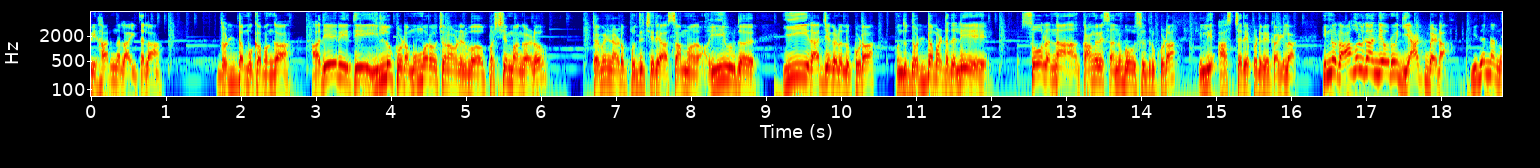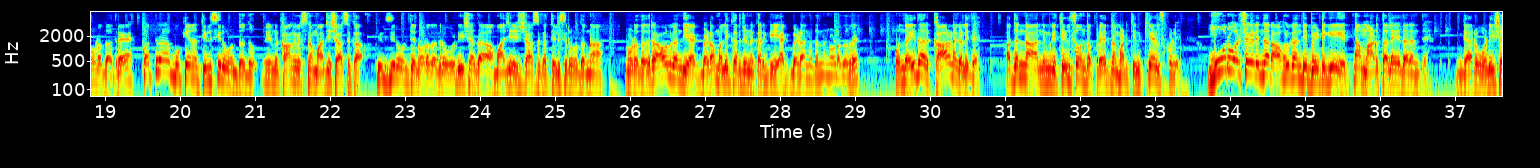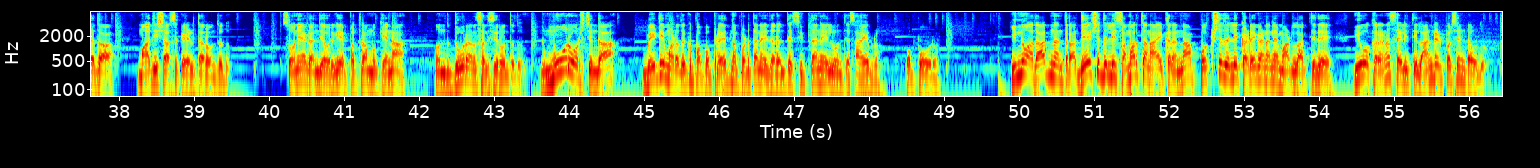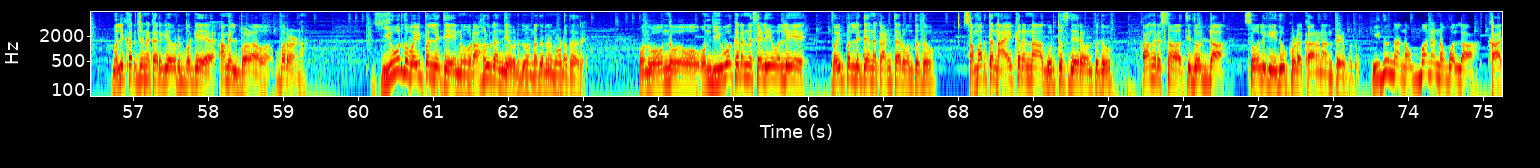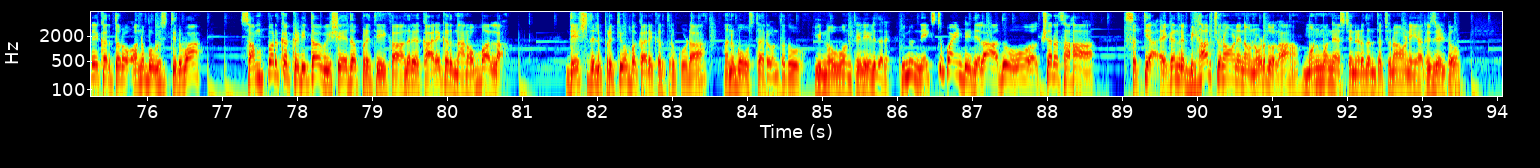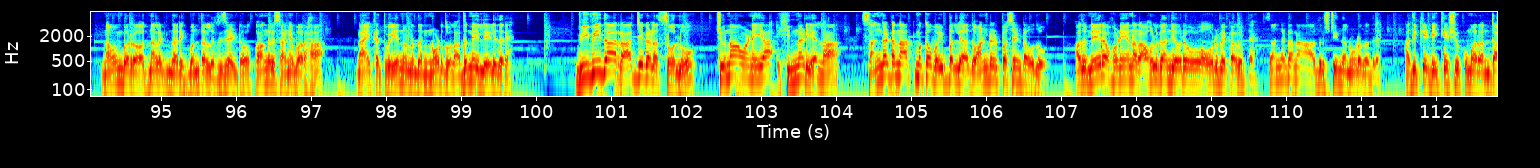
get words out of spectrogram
ಬಿಹಾರ್ನಲ್ಲಿ ಆಯ್ತಲ್ಲ, ದೊಡ್ಡ ಮುಖಭಂಗ ಅದೇ ರೀತಿ ಇಲ್ಲೂ ಕೂಡ ಮುಂಬರುವ ಚುನಾವಣೆ ಪಶ್ಚಿಮ ಬಂಗಾಳ, ತಮಿಳುನಾಡು, ಪುದುಚೇರಿ, ಅಸ್ಸಾಂ, ಈ ಈ ರಾಜ್ಯಗಳಲ್ಲೂ ಕೂಡ ಒಂದು ದೊಡ್ಡ ಮಟ್ಟದಲ್ಲಿ ಸೋಲನ್ನು ಕಾಂಗ್ರೆಸ್ ಅನುಭವಿಸಿದ್ರು ಕೂಡ ಇಲ್ಲಿ ಆಶ್ಚರ್ಯ ಪಡಬೇಕಾಗಿಲ್ಲ. ಇನ್ನು ರಾಹುಲ್ ಗಾಂಧಿ ಅವರು ಯಾಕೆ ಬೇಡ? ಇದನ್ನ ನೋಡೋದಾದ್ರೆ ಪತ್ರ ಮುಖೇನ ತಿಳಿಸಿರುವಂಥದ್ದು. ಇನ್ನು ಕಾಂಗ್ರೆಸ್ನ ಮಾಜಿ ಶಾಸಕ ತಿಳಿಸಿರುವಂತೆ ನೋಡೋದಾದ್ರೆ, ಒಡಿಶಾದ ಮಾಜಿ ಶಾಸಕ ತಿಳಿಸಿರುವುದನ್ನ ನೋಡೋದಾದ್ರೆ ರಾಹುಲ್ ಗಾಂಧಿ ಯಾಕೆ ಬೇಡ, ಮಲ್ಲಿಕಾರ್ಜುನ ಖರ್ಗೆ ಯಾಕೆ ಬೇಡ ಅನ್ನೋದನ್ನ ನೋಡೋದಾದ್ರೆ ಒಂದು ಐದಾರು ಕಾರಣಗಳಿದೆ. ಅದನ್ನ ನಿಮಗೆ ತಿಳಿಸುವಂತ ಪ್ರಯತ್ನ ಮಾಡ್ತೀನಿ, ಕೇಳಿಸ್ಕೊಳ್ಳಿ. ಮೂರು ವರ್ಷಗಳಿಂದ ರಾಹುಲ್ ಗಾಂಧಿ ಭೇಟಿಗೆ ಯತ್ನ ಮಾಡ್ತಲೇ ಇದ್ದಾರಂತೆ ಯಾರು ಒಡಿಶಾದ ಮಾಜಿ ಶಾಸಕ ಹೇಳ್ತಾ ಇರುವಂಥದ್ದು ಸೋನಿಯಾ ಗಾಂಧಿ ಅವರಿಗೆ ಪತ್ರ ಮುಖೇನ ಒಂದು ದೂರನ ಸಲ್ಲಿಸಿರುವಂಥದ್ದು ಮೂರು ವರ್ಷದಿಂದ ಭೇಟಿ ಮಾಡೋದಕ್ಕೆ ಪಾಪ ಪ್ರಯತ್ನ ಪಡ್ತಾನೆ ಇದ್ದಾರಂತೆ ಸಿಗ್ತಾನೆ ಇಲ್ವಂತೆ ಸಾಹೇಬ್ರು, ಪಪ್ಪ ಅವರು. ಇನ್ನು ಅದಾದ ನಂತರ ದೇಶದಲ್ಲಿ ಸಮರ್ಥ ನಾಯಕರನ್ನ ಪಕ್ಷದಲ್ಲಿ ಕಡೆಗಣನೆ ಮಾಡಲಾಗ್ತಿದೆ. ಯುವಕರನ್ನು ಸೆಳಿತಿಲ್ಲ, ಹಂಡ್ರೆಡ್ ಪರ್ಸೆಂಟ್ ಹೌದು. ಮಲ್ಲಿಕಾರ್ಜುನ ಖರ್ಗೆ ಅವ್ರ ಬಗ್ಗೆ ಆಮೇಲೆ ಬರೋಣ. ಇವ್ರದ್ದು ವೈಫಲ್ಯತೆ ಏನು? ರಾಹುಲ್ ಗಾಂಧಿ ಅವ್ರದ್ದು ಅನ್ನೋದನ್ನು ನೋಡೋದಾದರೆ. ಒಂದು ಒಂದು ಒಂದು ಯುವಕರನ್ನು ಸೆಳೆಯುವಲ್ಲಿ ವೈಫಲ್ಯತೆಯನ್ನು ಕಾಣ್ತಾ ಇರುವಂಥದ್ದು, ಸಮರ್ಥ ನಾಯಕರನ್ನು ಗುರುತಿಸದೇ ಇರುವಂಥದ್ದು, ಕಾಂಗ್ರೆಸ್ನ ಅತಿ ದೊಡ್ಡ ಸೋಲಿಗೆ ಇದು ಕೂಡ ಕಾರಣ ಅಂತ ಹೇಳ್ಬೋದು. ಇದು ನನ್ನೊಬ್ಬನ ನೋವಲ್ಲ, ಕಾರ್ಯಕರ್ತರು ಅನುಭವಿಸುತ್ತಿರುವ ಸಂಪರ್ಕ ಕಡಿತ ವಿಷಯದ ಪ್ರತೀಕ. ಅಂದರೆ ಕಾರ್ಯಕರ್ತ ನಾನೊಬ್ಬ ಅಲ್ಲ, ದೇಶದಲ್ಲಿ ಪ್ರತಿಯೊಬ್ಬ ಕಾರ್ಯಕರ್ತರು ಕೂಡ ಅನುಭವಿಸ್ತಾ ಇರುವಂಥದ್ದು ಈ ನೋವು ಅಂತೇಳಿ ಹೇಳಿದ್ದಾರೆ. ಇನ್ನು ನೆಕ್ಸ್ಟ್ ಪಾಯಿಂಟ್ ಇದೆಯಲ್ಲ, ಅದು ಅಕ್ಷರ ಸಹ ಸತ್ಯ, ಯಾಕಂದರೆ ಬಿಹಾರ್ ಚುನಾವಣೆ ನಾವು ನೋಡಿದ್ವಲ್ಲ, ಮೊನ್ನೆ ಮೊನ್ನೆ ಅಷ್ಟೇ ನಡೆದಂಥ ಚುನಾವಣೆಯ ರಿಸಲ್ಟು ನವೆಂಬರ್ ಹದಿನಾಲ್ಕನೇ ತಾರೀಕು ಬಂತಲ್ಲ ರಿಸಲ್ಟು ಕಾಂಗ್ರೆಸ್ ಹಣೆ ಬರಹ, ನಾಯಕತ್ವ ಏನು ಅನ್ನೋದನ್ನು ನೋಡಿದ್ವಲ್ಲ, ಅದನ್ನೇ ಇಲ್ಲಿ ಹೇಳಿದ್ದಾರೆ. ವಿವಿಧ ರಾಜ್ಯಗಳ ಸೋಲು ಚುನಾವಣೆಯ ಹಿನ್ನಡೆಯಲ್ಲ, ಸಂಘಟನಾತ್ಮಕ ವೈಫಲ್ಯ ಅದು ಹಂಡ್ರೆಡ್ ಪರ್ಸೆಂಟ್ ಹೌದು. ಅದು ನೇರ ಹೊಣೆಯನ್ನು ರಾಹುಲ್ ಗಾಂಧಿ ಅವರು ಹೊರಬೇಕಾಗುತ್ತೆ ಸಂಘಟನಾ ದೃಷ್ಟಿಯಿಂದ ನೋಡೋದಾದರೆ, ಅದಕ್ಕೆ ಡಿ ಕೆ ಶಿವಕುಮಾರ್ ಅಂತ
